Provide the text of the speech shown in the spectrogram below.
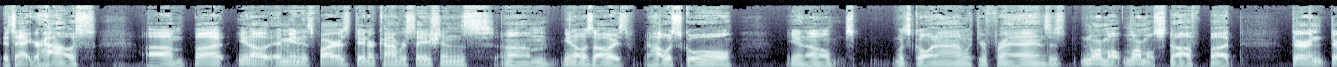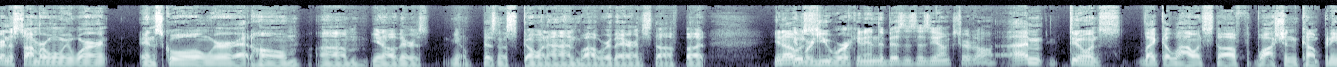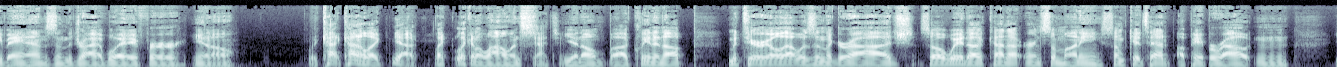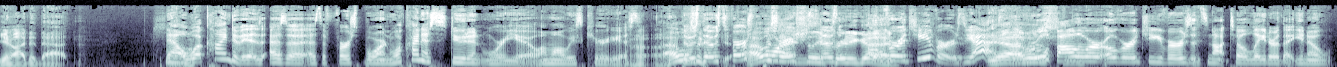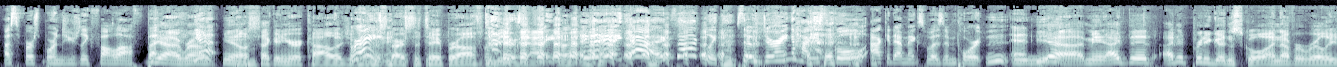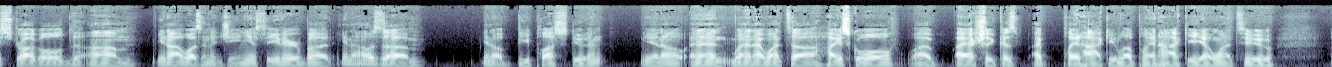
it's at your house. Um, but you know, I mean, as far as dinner conversations, um, you know, as always, how was school? You know, what's going on with your friends? It's normal, normal stuff. But during during the summer when we weren't in school and we were at home, um, you know, there's you know business going on while we're there and stuff. But you know, was- were you working in the business as a youngster at all? I'm doing like allowance stuff, washing company vans in the driveway for you know, kind kind of like yeah, like like an allowance. Gotcha. You know, uh, cleaning up material that was in the garage. So a way to kind of earn some money. Some kids had a paper route, and you know, I did that. Now, what kind of is as a as a firstborn? What kind of student were you? I'm always curious. I was those a- those firstborns. I was actually those pretty good. Overachievers, yes. Yeah, I the rule follower, overachievers. It's not till later that you know us firstborns usually fall off. But yeah, around yeah. you know second year of college, Right. it starts to taper off. To be exact, yeah, exactly. So during high school, academics was important, and Yeah, I mean, I did I did pretty good in school. I never really struggled. Um, you know, I wasn't a genius either, but you know, I was a you know B plus student. You know, and when I went to high school, I, I actually because I played hockey, loved playing hockey. I went to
